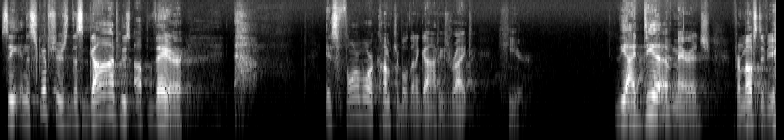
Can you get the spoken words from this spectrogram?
See, in the scriptures, this God who's up there is far more comfortable than a God who's right here. The idea of marriage, for most of you,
